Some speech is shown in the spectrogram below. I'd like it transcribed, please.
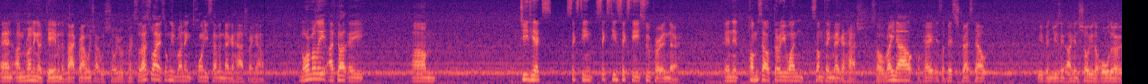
and I'm running a game in the background which I will show you real quick. So that's why it's only running 27 mega hash right now. Normally I've got a um, GTX 16, 1660 Super in there and it pumps out 31 something mega hash. So right now, okay, it's a bit stressed out. We've been using, I can show you the older,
